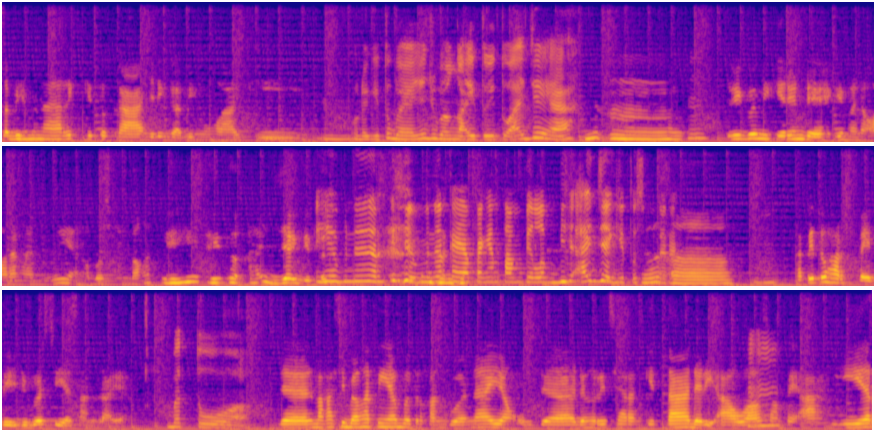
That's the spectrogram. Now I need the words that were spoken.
lebih menarik gitu kan. Jadi nggak bingung lagi. Hmm, udah gitu gayanya juga nggak itu-itu aja ya. Mm-mm. Hmm. Jadi gue mikirin deh gimana orang lihat gue ya ngebosenin banget kayaknya itu, itu aja gitu. Iya bener, iya bener kayak pengen tampil lebih aja gitu sebenarnya. Heeh. Mm. Tapi itu harus pede juga sih ya Sandra ya. Betul. Dan makasih banget nih ya buat rekan Buana yang udah dengerin siaran kita dari awal Mm-mm. sampai akhir.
